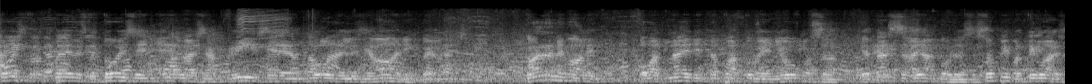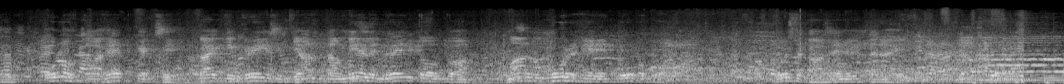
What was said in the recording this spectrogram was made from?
toistavat päivästä toiseen erilaisia kriisejä ja taloudellisia ahdinkoja. Karnevaalit ovat näiden tapahtumien joukossa ja tässä ajankohdassa sopiva tilaisuus unohtaa hetkeksi kaikki kriisit ja antaa mielen rentoutua maailman murheiden ulkopuolella. Muistakaa se nyt tänä iltana.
